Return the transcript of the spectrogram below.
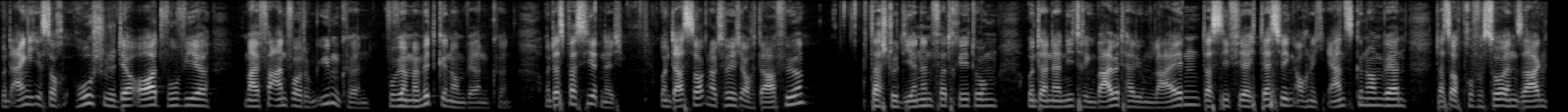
Und eigentlich ist doch Hochschule der Ort, wo wir mal Verantwortung üben können, wo wir mal mitgenommen werden können. Und das passiert nicht. Und das sorgt natürlich auch dafür, dass Studierendenvertretungen unter einer niedrigen Wahlbeteiligung leiden, dass sie vielleicht deswegen auch nicht ernst genommen werden, dass auch Professorinnen sagen,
